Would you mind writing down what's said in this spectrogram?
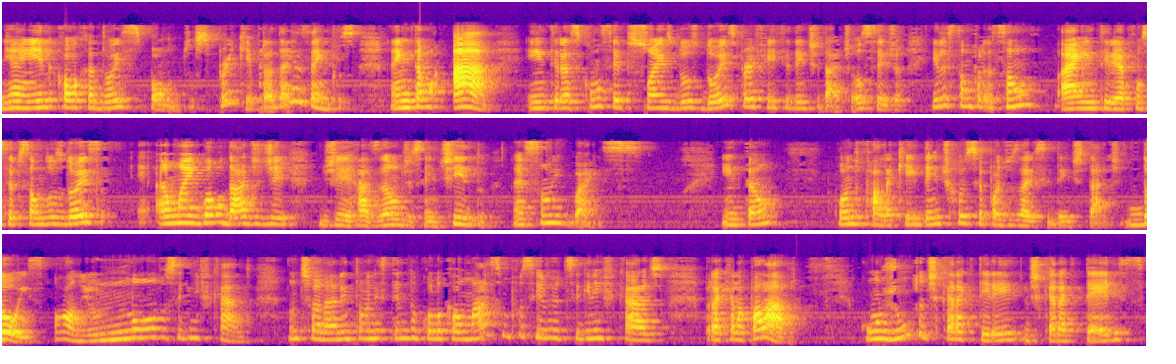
E aí ele coloca dois pontos. Por quê? Para dar exemplos. Né? Então, A, entre as concepções dos dois, perfeita identidade. Ou seja, eles estão, são, entre a concepção dos dois, é uma igualdade de, de razão, de sentido, né? são iguais. Então, quando fala que é idêntico, você pode usar essa identidade. Dois, olha, o novo significado. No dicionário, então, eles tentam colocar o máximo possível de significados para aquela palavra. Conjunto de caracteres, de caracteres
